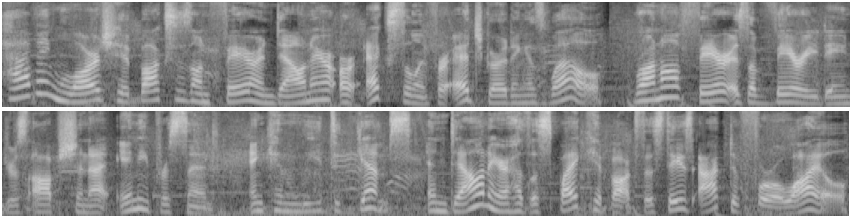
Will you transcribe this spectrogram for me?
Having large hitboxes on fair and down air are excellent for edge guarding as well. Runoff fair is a very dangerous option at any percent and can lead to gimps, and down air has a spike hitbox that stays active for a while.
